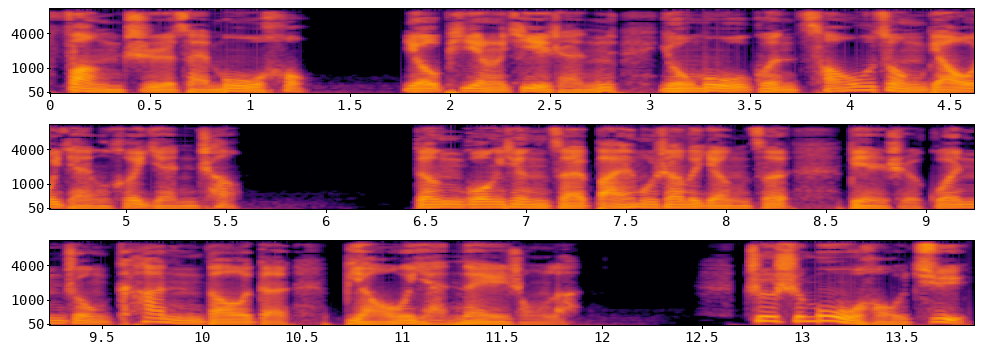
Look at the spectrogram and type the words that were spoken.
放置在幕后。有皮影艺人用木棍操纵表演和演唱，灯光映在白幕上的影子便是观众看到的表演内容了。这是木偶剧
